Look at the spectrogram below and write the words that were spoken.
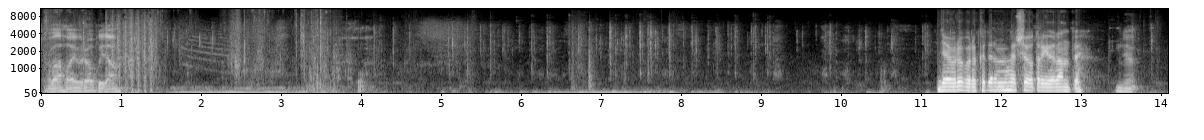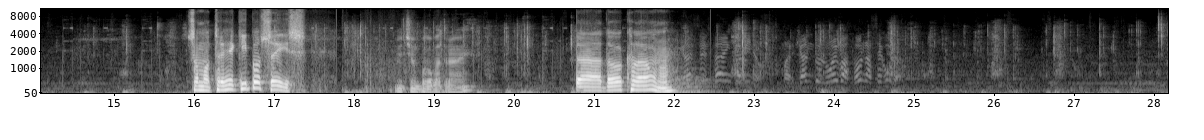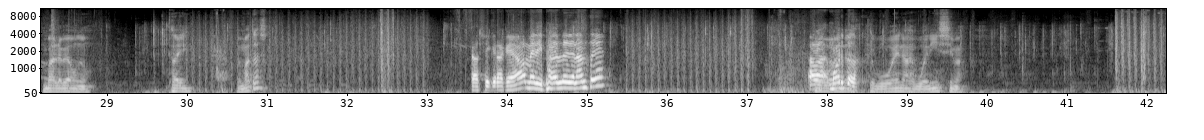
Abajo, eh, bro, cuidado. Ya, bro, pero es que tenemos ese otro ahí delante. Ya, Somos tres equipos, seis. me he hecho un poco para atrás, eh. O sea, dos cada uno. Vale, veo a uno. Está ahí. ¿Lo matas? Casi craqueado, me dispara el de delante. Ah, buena, muerto. Qué buena, buenísima.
